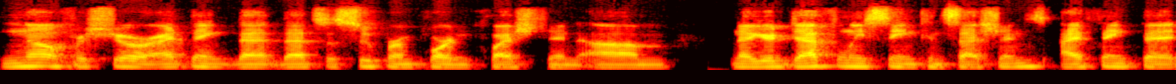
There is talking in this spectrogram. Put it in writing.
No, for sure. I think that that's a super important question. Um, no, you're definitely seeing concessions. I think that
